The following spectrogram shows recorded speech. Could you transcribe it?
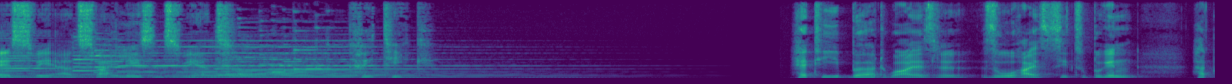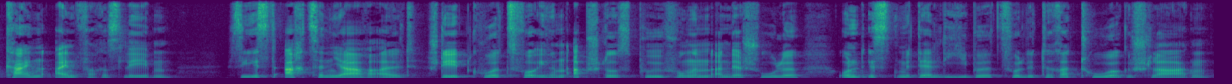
SWR 2 Lesenswert Kritik Hetty Birdweisel, so heißt sie zu Beginn, hat kein einfaches Leben. Sie ist 18 Jahre alt, steht kurz vor ihren Abschlussprüfungen an der Schule und ist mit der Liebe zur Literatur geschlagen.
